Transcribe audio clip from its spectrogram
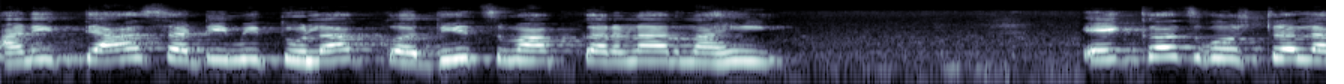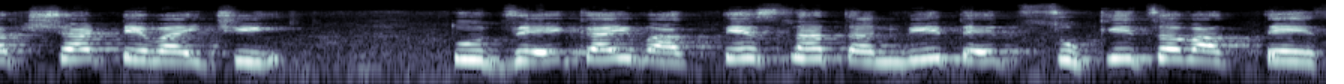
आणि त्यासाठी मी तुला कधीच माफ करणार नाही. एकच गोष्ट लक्षात ठेवायची. तू जे काही वागतेस ना तन्वी ते चुकीचं वागतेस.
